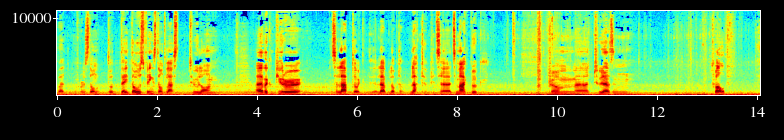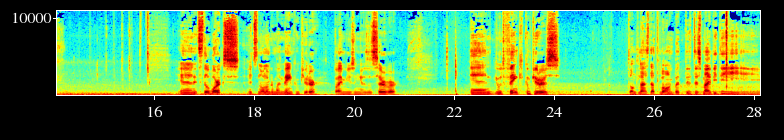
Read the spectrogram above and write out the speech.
but of course, don't, they, those things don't last too long. I have a computer. It's a laptop. Lap, laptop. Laptop. It's a it's a MacBook from uh, 2012, and it still works. It's no longer my main computer, but I'm using it as a server. And you would think computers don't last that long, but this might be the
